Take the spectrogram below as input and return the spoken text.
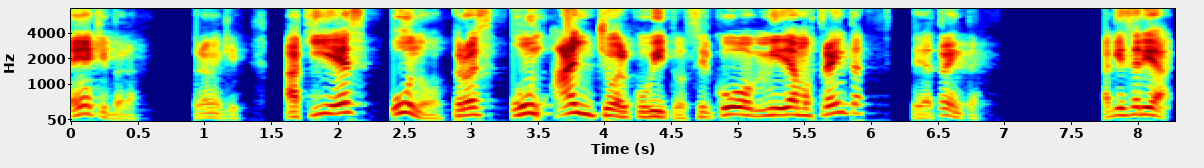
En x, ¿verdad? Pero en x. Aquí es 1, pero es un ancho del cubito. Si el cubo midíamos 30, sería 30. Aquí sería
